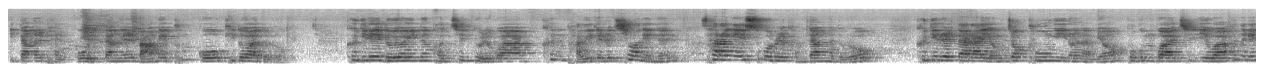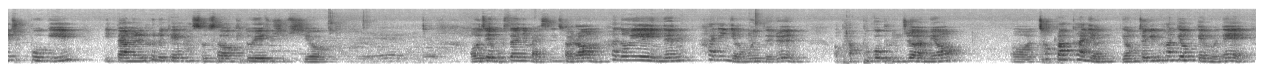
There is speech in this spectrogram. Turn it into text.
이 땅을 밟고 이 땅을 마음에 품고 기도하도록 그 길에 놓여 있는 거친 돌과 큰 바위들을 치워내는 사랑의 수고를 감당하도록 그 길을 따라 영적 부흥이 일어나며 복음과 진리와 하늘의 축복이 이 땅을 흐르게 하소서 기도해 주십시오. 어제 목사님 말씀처럼 하노이에 있는 한인 영혼들은 어, 바쁘고 분주하며 어, 척박한 영, 영적인 환경 때문에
